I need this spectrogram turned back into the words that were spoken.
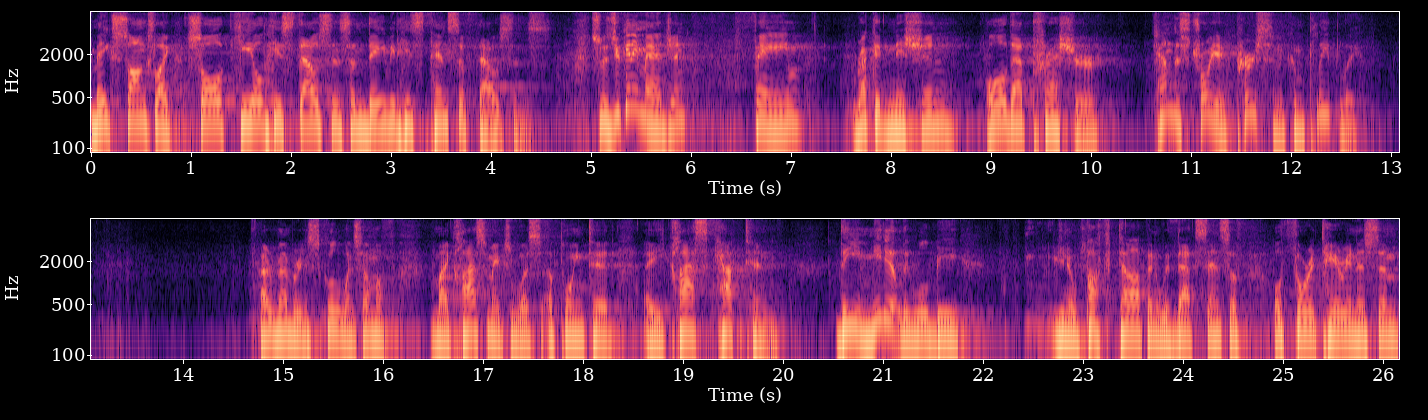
make songs like Saul killed his thousands and David his tens of thousands. So, as you can imagine, fame, recognition, all that pressure can destroy a person completely. I remember in school when some of my classmates was appointed a class captain, they immediately will be you know puffed up and with that sense of authoritarianism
